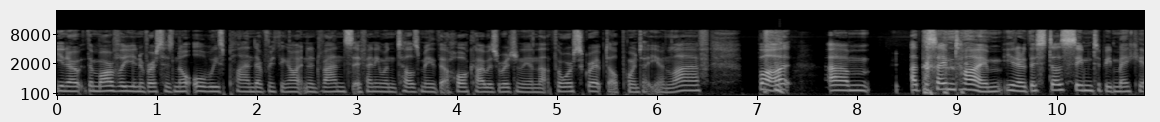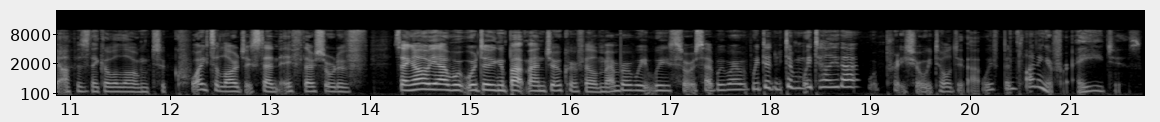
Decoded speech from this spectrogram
you know, the Marvel universe has not always planned everything out in advance. If anyone tells me that Hawkeye was originally in that Thor script, I'll point at you and laugh. But um, at the same time, you know, this does seem to be making it up as they go along to quite a large extent. If they're sort of saying, "Oh yeah, we're, we're doing a Batman Joker film," remember we we sort of said we were, we didn't didn't we tell you that? We're pretty sure we told you that. We've been planning it for ages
